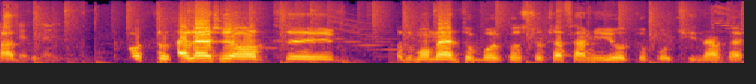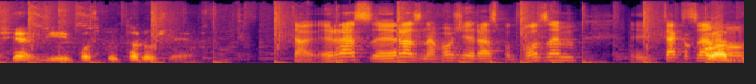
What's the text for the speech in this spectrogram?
A- Wyświetleń. Po prostu zależy od, y, od momentu, bo po prostu czasami YouTube ucina zasięgi i po prostu to różnie jest. Tak, raz, raz na wozie, raz pod wozem. Y, Tak samo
